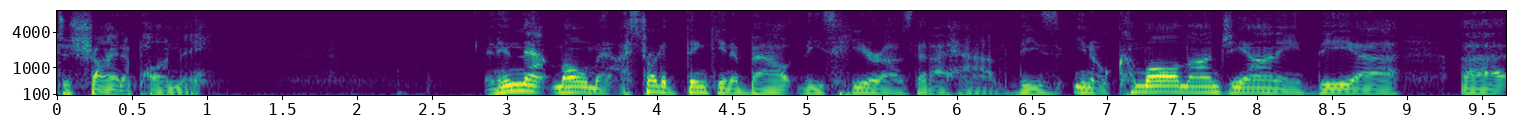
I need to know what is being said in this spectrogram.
to shine upon me. And in that moment, I started thinking about these heroes that I have. These, you know, Kumail Nanjiani, the uh, uh,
